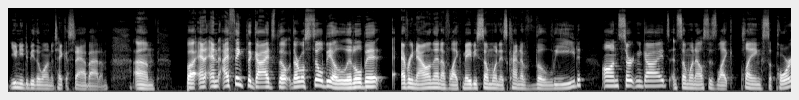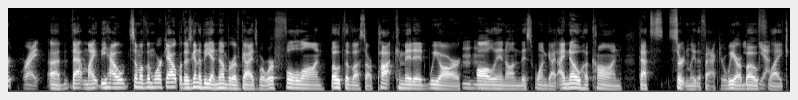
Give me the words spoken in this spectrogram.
you need to be the one to take a stab at them. Um, but and and I think the guides though there will still be a little bit every now and then of like maybe someone is kind of the lead on certain guides and someone else is like playing support. Right. Uh, that might be how some of them work out, but there's going to be a number of guides where we're full on. Both of us are pot committed. We are Mm-hmm. all in on this one guide. I know Hacan. That's certainly the factor. We are both yeah. like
